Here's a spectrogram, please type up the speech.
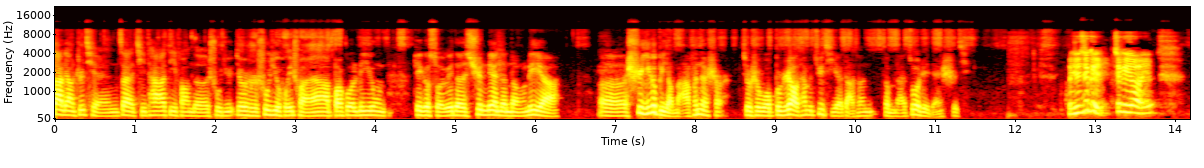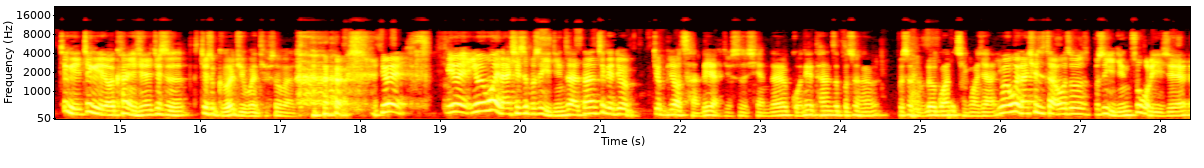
大量之前在其他地方的数据，就是数据回传啊，包括利用这个所谓的训练的能力啊，呃，是一个比较麻烦的事儿。就是我不知道他们具体要打算怎么来做这件事情。我觉得这个这个要。这个这个也要看一些，就是就是格局问题。说白了，因为因为因为未来其实不是已经在，但是这个就就比较惨烈，就是显得国内摊子不是很不是很乐观的情况下，因为未来确实在欧洲不是已经做了一些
